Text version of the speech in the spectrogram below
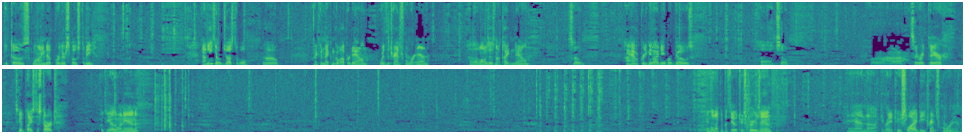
get those lined up where they're supposed to be. Now these are adjustable. Uh, I can make them go up or down with the transformer in, uh, as long as it's not tightened down. So I have a pretty good idea where it goes. Uh, so, say right there. It's a good place to start. Put the other one in. And then I can put the other two screws in and uh, get ready to slide the transformer in.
